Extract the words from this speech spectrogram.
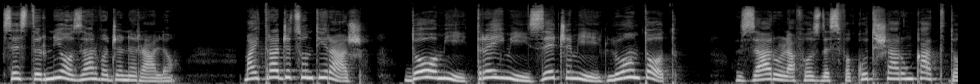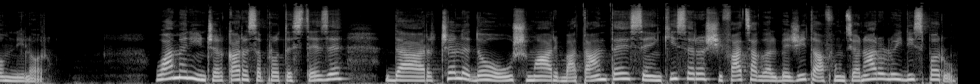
Se stârni o zarvă generală. Mai trageți un tiraj, 2000, 3000, 10000, luăm tot! Zarul a fost desfăcut și aruncat, domnilor. Oamenii încercară să protesteze, dar cele două uși mari batante se închiseră și fața gălbejită a funcționarului dispăru.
